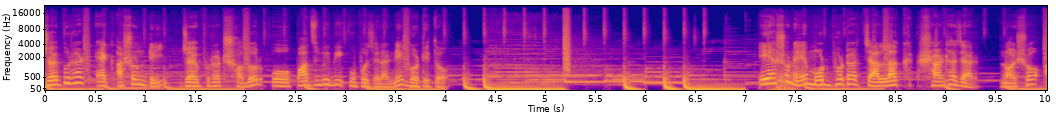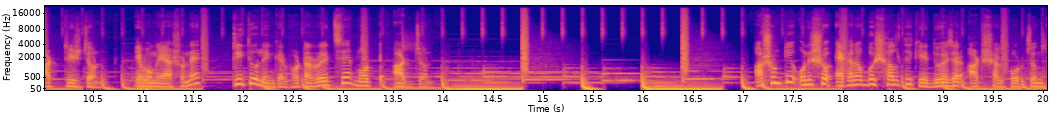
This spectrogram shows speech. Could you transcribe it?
জয়পুরহাট এক আসনটি জয়পুরহাট সদর ও পাঁচবিবি উপজেলা নিয়ে গঠিত। এই আসনে মোট ভোটার চার লাখ ষাট হাজার নয়শো আটত্রিশ জন এবং এই আসনে তৃতীয় লিঙ্গের ভোটার রয়েছে মোট আটজন আসনটি উনিশশো সাল থেকে দুই সাল পর্যন্ত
